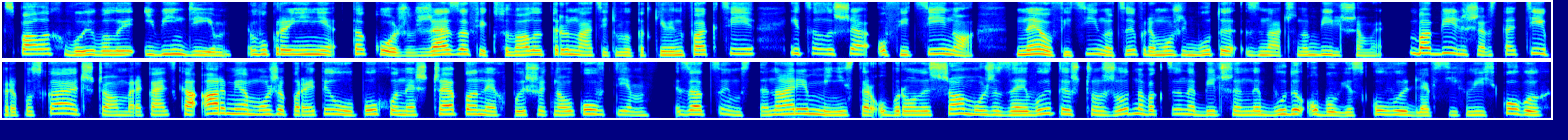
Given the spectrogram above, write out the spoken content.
Спалах виявили і в Індії. В Україні також вже зафіксували 13 випадків інфекції, і це лише офіційно. Неофіційно цифри можуть бути значно більшими. Ба більше в статті припускають, що американська армія може перейти у епоху нещеплених, пишуть науковці. За цим сценарієм міністр оборони США може заявити, що жодна вакцина більше не буде обов'язковою для всіх військових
